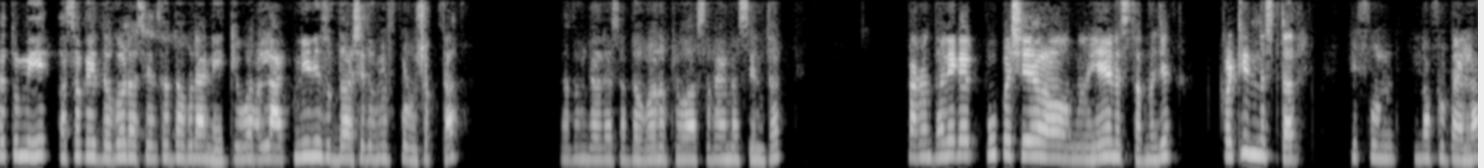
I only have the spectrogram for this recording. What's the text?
आता तुम्ही असं काही दगड असेल तर दगडाने किंवा लाटणीने सुद्धा असे तुम्ही फोडू शकता. जर तुमच्याकडे असा दगड किंवा असं काही नसेल तर. कारण धडे काही खूप असे हे नसतात म्हणजे कठीण नसतात हे फुल न फुटायला.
